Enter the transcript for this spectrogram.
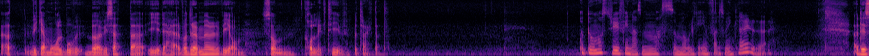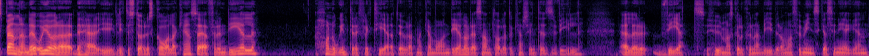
att vilka mål bör vi sätta i det här? Vad drömmer vi om som kollektiv betraktat? Och då måste det ju finnas massor med olika infallsvinklar i det där. Ja, det är spännande att göra det här i lite större skala kan jag säga. För en del har nog inte reflekterat över att man kan vara en del av det samtalet och kanske inte ens vill. Eller vet hur man skulle kunna bidra om man förminskar sin egen,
